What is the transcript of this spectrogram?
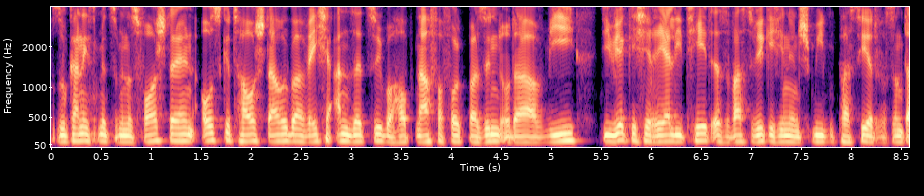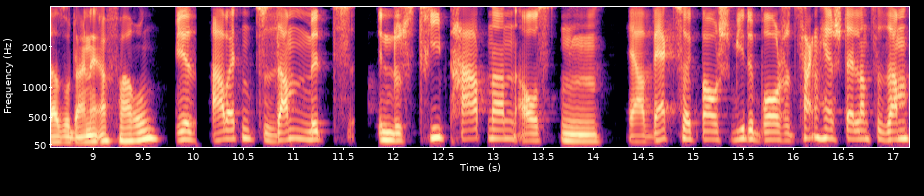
so kann ich es mir zumindest vorstellen, ausgetauscht darüber, welche Ansätze überhaupt nachverfolgbar sind oder wie die wirkliche Realität ist, was wirklich in den Schmieden passiert. Was sind da so deine Erfahrungen? Wir arbeiten zusammen mit Industriepartnern aus dem ja, Werkzeugbau, Schmiedebranche, Zangenherstellern zusammen,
